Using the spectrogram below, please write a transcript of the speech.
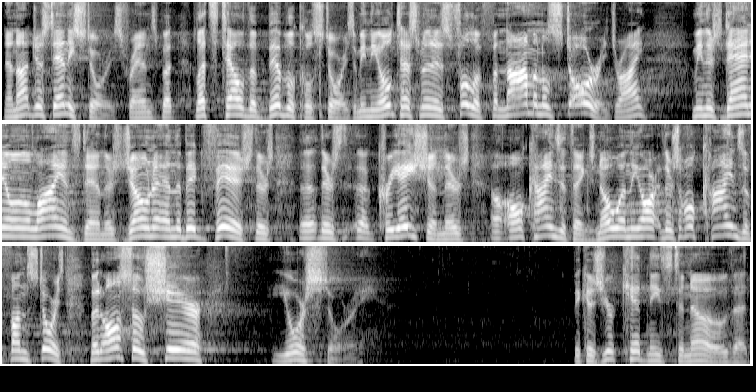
Now, not just any stories, friends, but let's tell the biblical stories. I mean, the Old Testament is full of phenomenal stories, right? I mean, there's Daniel in the lion's den, there's Jonah and the big fish, there's, uh, there's uh, creation, there's uh, all kinds of things, Noah and the ark, there's all kinds of fun stories, but also share your story. Because your kid needs to know that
